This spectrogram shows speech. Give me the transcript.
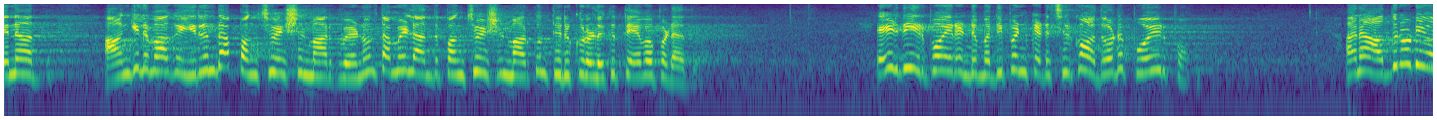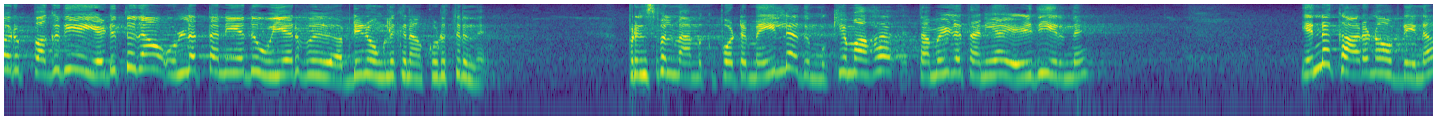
ஏன்னா ஆங்கிலமாக இருந்தால் பங்க்சுவேஷன் மார்க் வேணும். தமிழ் அந்த பங்க்சுவேஷன் மார்க்கும் திருக்குறளுக்கு தேவைப்படாது. எழுதியிருப்போம் இரண்டு மதிப்பெண் கிடைச்சிருக்கோம் அதோட போயிருப்போம். ஆனால் அதனுடைய ஒரு பகுதியை எடுத்து தான் உள்ளத்தனையது உயர்வு அப்படின்னு உங்களுக்கு நான் கொடுத்துருந்தேன். பிரின்சிபல் மேமுக்கு போட்ட மெயிலில் அது முக்கியமாக தமிழில் தனியாக எழுதியிருந்தேன். என்ன காரணம் அப்படின்னா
